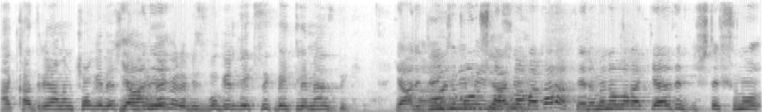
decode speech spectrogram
Ha, Kadriye Hanım çok eleştirdiğine Yani- göre biz bugün eksik beklemezdik. Yani dünkü Annemin- konuşmasına yani- bakarak fenomen olarak geldim. İşte şunu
